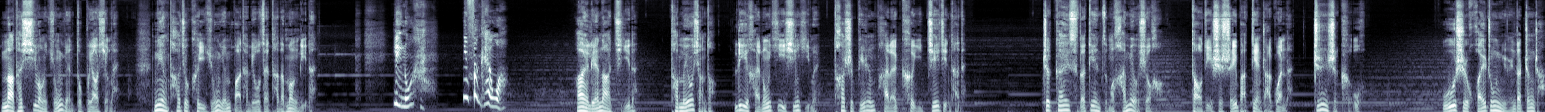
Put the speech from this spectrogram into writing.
那他希望永远都不要醒来，那样他就可以永远把她留在他的梦里了。李龙海，你放开我！艾莲娜急的，她没有想到厉海龙一心以为他是别人派来刻意接近她的。这该死的店怎么还没有修好？到底是谁把电闸关了？真是可恶！无视怀中女人的挣扎，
